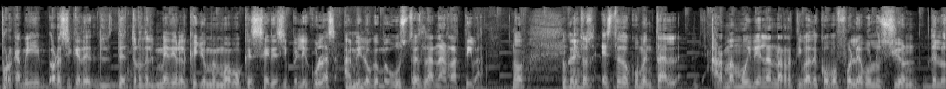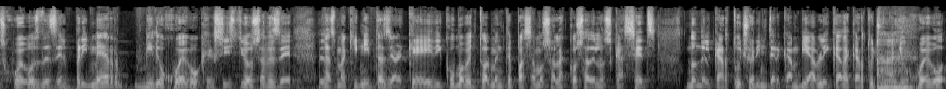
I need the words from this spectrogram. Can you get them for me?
porque a mí, ahora sí que dentro del medio en el que yo me muevo, que es series y películas, a mí lo que me gusta es la narrativa, ¿no? Entonces, este documental arma muy bien la narrativa de cómo fue la evolución de los juegos desde el primer videojuego que existió, o sea, desde las maquinitas de arcade y cómo eventualmente pasamos a la cosa de los cassettes, donde el cartucho era intercambiable y cada cartucho tenía un juego.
